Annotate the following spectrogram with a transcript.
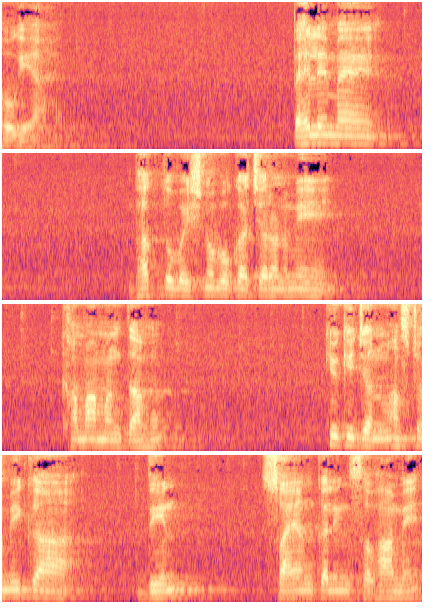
हो गया है। पहले मैं भक्त वैष्णवों का चरण में क्षमा माँगता हूँ, क्योंकि जन्माष्टमी का दिन सायंकालीन सभा में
